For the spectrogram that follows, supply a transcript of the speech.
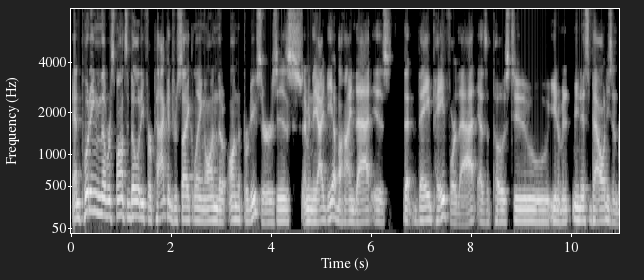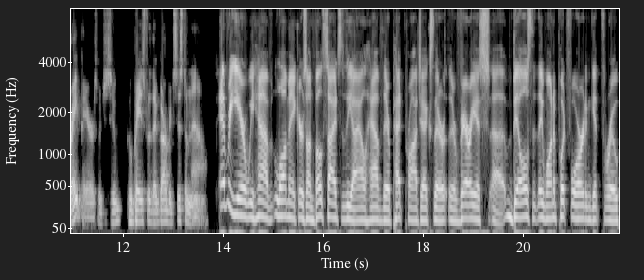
And putting the responsibility for package recycling on the on the producers is, I mean, the idea behind that is that they pay for that as opposed to you know municipalities and ratepayers which is who who pays for the garbage system now. Every year we have lawmakers on both sides of the aisle have their pet projects their their various uh, bills that they want to put forward and get through.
